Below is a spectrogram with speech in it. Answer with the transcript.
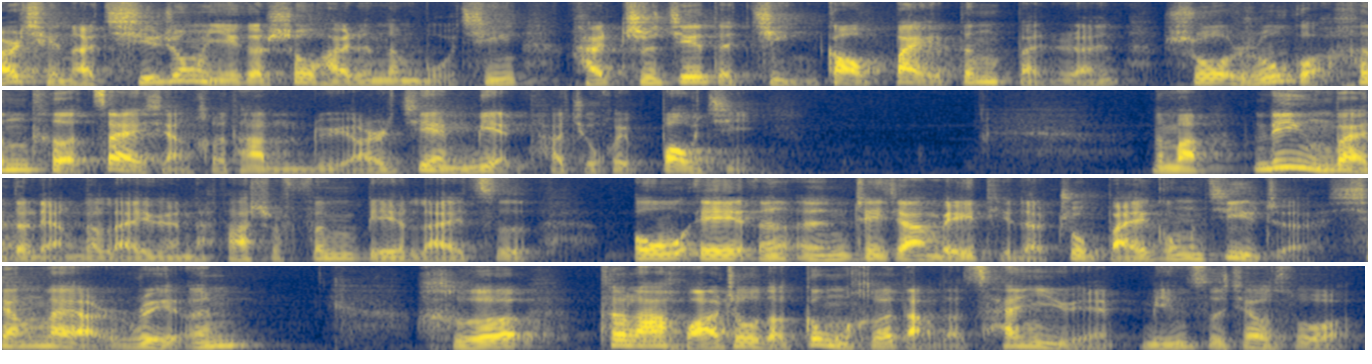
而且呢，其中一个受害人的母亲还直接的警告拜登本人说，如果亨特再想和他的女儿见面，他就会报警。那么，另外的两个来源呢，它是分别来自 OANN 这家媒体的驻白宫记者香奈儿·瑞恩和特拉华州的共和党的参议员，名字叫做，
